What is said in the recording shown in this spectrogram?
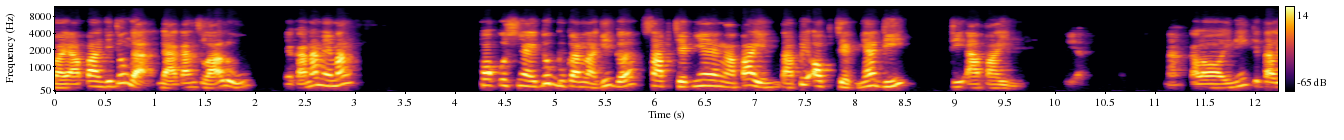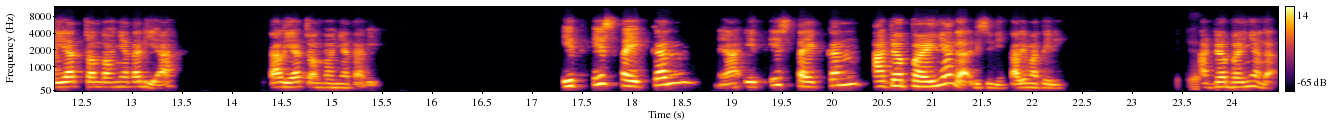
by apa gitu nggak nggak akan selalu ya karena memang fokusnya itu bukan lagi ke subjeknya yang ngapain, tapi objeknya di diapain. Ya. Nah, kalau ini kita lihat contohnya tadi ya. Kita lihat contohnya tadi. It is taken, ya, it is taken. Ada bayinya nggak di sini kalimat ini? Tidak. Ada bayinya nggak?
